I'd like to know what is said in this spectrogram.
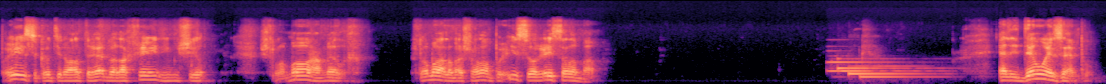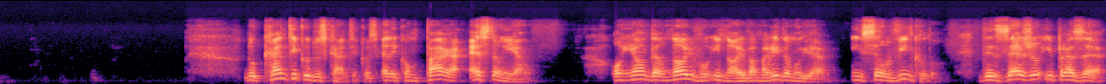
Por isso, continua alterando a Lachin, Himshil, Shlomo HaMelech, Shlomo Alav Shalom, por isso o rei Salomão, ele deu um exemplo. No Cântico dos Cânticos, ele compara esta união, união do noivo e noiva, marido e mulher, em seu vínculo, desejo e prazer,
